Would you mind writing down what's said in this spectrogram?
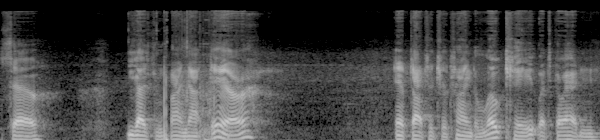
So, you guys can find that there. If that's what you're trying to locate, let's go ahead and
